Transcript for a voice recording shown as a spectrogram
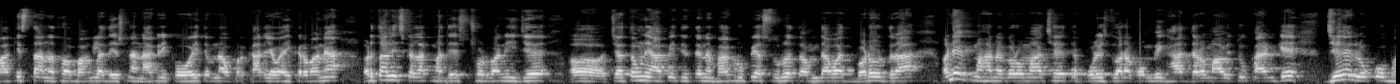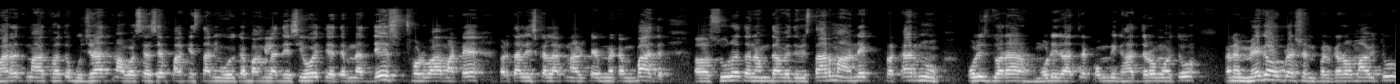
પાકિસ્તાન અથવા બાંગ્લાદેશના નાગરિકો હોય તેમના ઉપર કાર્યવાહી કરવાના અડતાલીસ કલાકમાં દેશ છોડવાની જે ચેતવણી આપી હતી તેને ભાગરૂપે સુરત, અમદાવાદ, વડોદરા અનેક મહાનગરોમાં છે તે પોલીસ દ્વારા કોમ્બિંગ હાથ ધરવામાં આવ્યું હતું. કારણ કે જે લોકો ભારતમાં અથવા તો ગુજરાતમાં વસે છે, પાકિસ્તાની હોય કે બાંગ્લાદેશી હોય તે તેમના દેશ છોડવા માટે અડતાલીસ કલાકના અલ્ટિમેટમ બાદ સુરત અને અમદાવાદ વિસ્તારમાં અનેક પ્રકારનું પોલીસ દ્વારા મોડી રાત્રે કોમ્બિંગ હાથ ધરવામાં હતું અને મેગા ઓપરેશન પણ કરવામાં આવ્યું હતું.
